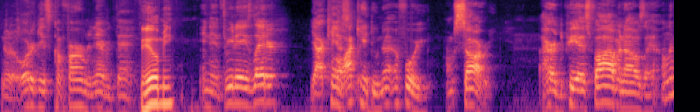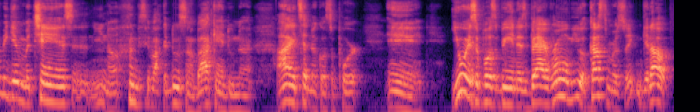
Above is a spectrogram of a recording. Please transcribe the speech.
You know, the order gets confirmed and everything. Feel me? And then three days later, y'all cancel. Oh, I can't do nothing for you. I'm sorry. I heard the PS5 and I was like, oh, let me give him a chance and, you know, let me see if I can do something. But I can't do nothing. I ain't technical support. And you ain't supposed to be in this back room. You a customer, so you can get out.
